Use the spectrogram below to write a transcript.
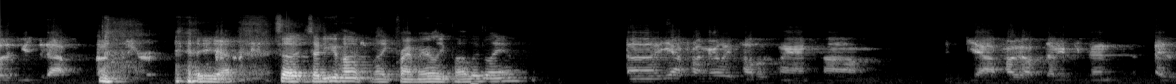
wasn't used to that, that's for sure. yeah. So so do you hunt like primarily public land? Uh, yeah, primarily public land. Um, yeah, probably about seventy percent is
